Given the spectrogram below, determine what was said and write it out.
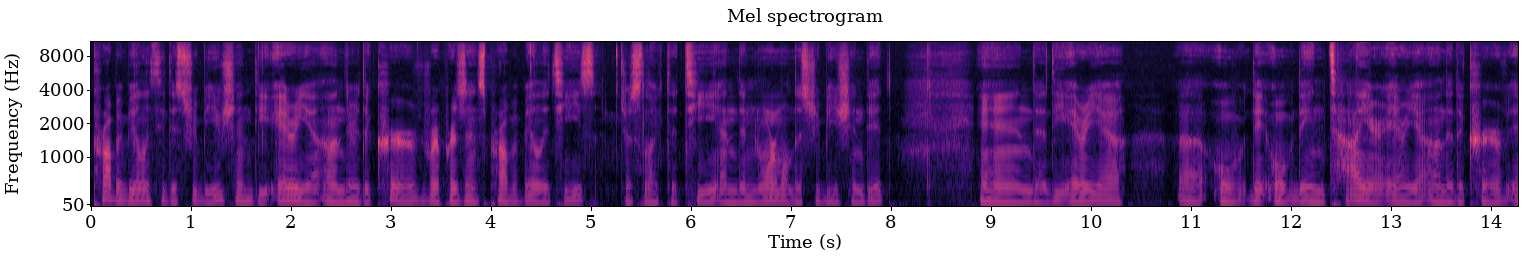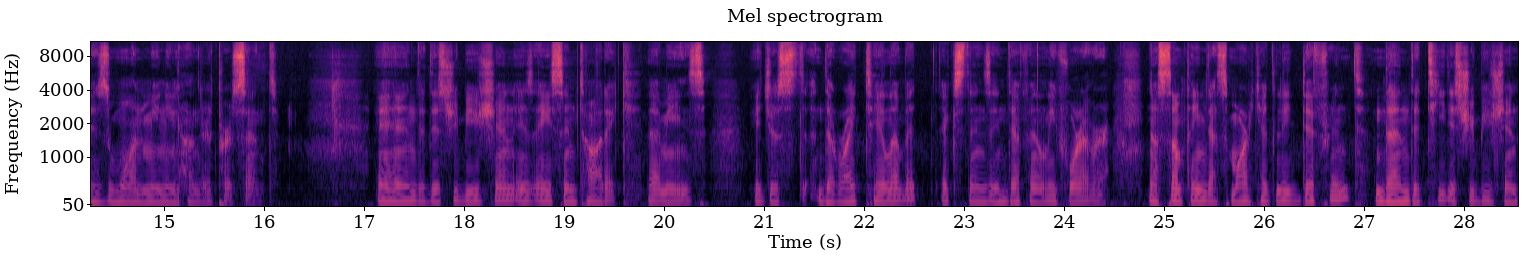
probability distribution, the area under the curve represents probabilities, just like the T and the normal distribution did. And the area uh, the, over the entire area under the curve is 1, meaning 100% and the distribution is asymptotic. That means it just the right tail of it extends indefinitely forever. Now something that's markedly different than the t distribution,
